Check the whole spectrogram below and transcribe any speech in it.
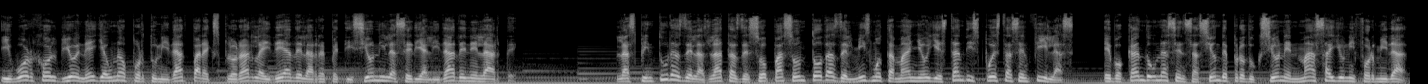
y Warhol vio en ella una oportunidad para explorar la idea de la repetición y la serialidad en el arte. Las pinturas de las latas de sopa son todas del mismo tamaño y están dispuestas en filas, evocando una sensación de producción en masa y uniformidad.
